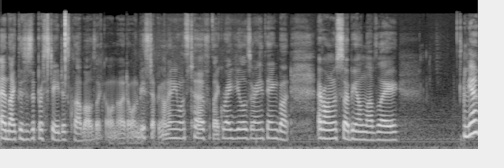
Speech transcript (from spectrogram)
And like this is a prestigious club, I was like, oh no, I don't want to be stepping on anyone's turf with like regulars or anything. But everyone was so beyond lovely. And yeah,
